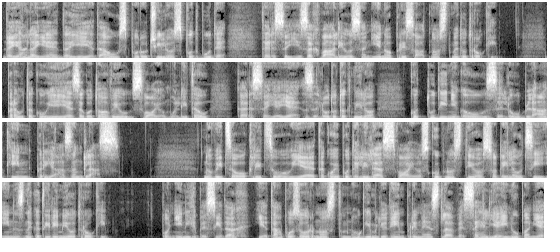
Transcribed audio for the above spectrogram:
Dejala je, da ji je dal sporočilo spodbude ter se ji zahvalil za njeno prisotnost med otroki. Prav tako ji je zagotovil svojo molitev, kar se je je zelo dotaknilo, kot tudi njegov zelo blag in prijazen glas. Novico o klicu je takoj podelila s svojo skupnostjo, sodelavci in z nekaterimi otroki. Po njenih besedah je ta pozornost mnogim ljudem prinesla veselje in upanje,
